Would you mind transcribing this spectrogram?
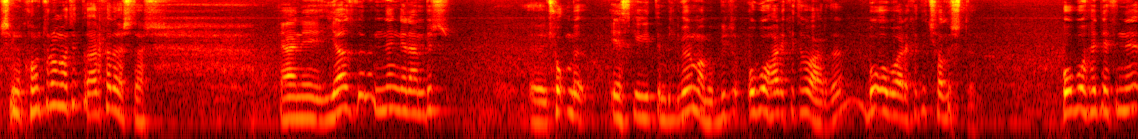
Şimdi kontrolmatik de arkadaşlar yani yaz döneminden gelen bir e, çok mu eskiye gittim bilmiyorum ama bir obo hareketi vardı. Bu obo hareketi çalıştı. Obo hedefine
